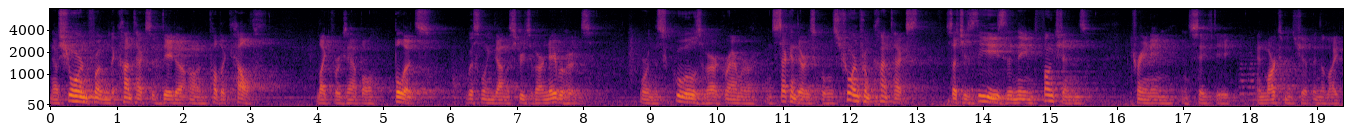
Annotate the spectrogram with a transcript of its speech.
Now, shorn from the context of data on public health, like, for example, bullets whistling down the streets of our neighborhoods, or in the schools of our grammar and secondary schools, shorn from contexts such as these, the named functions, training and safety and marksmanship and the like,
